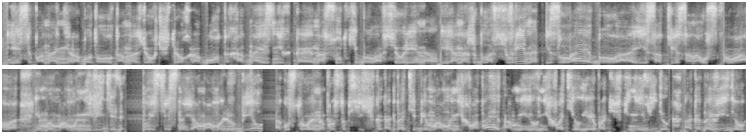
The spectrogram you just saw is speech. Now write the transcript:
если бы она не работала там на трех-четырех работах. Одна из них такая на сутки была все время. И она же была все время и злая была, и, соответственно, она уставала, и мы маму не видели. Ну, естественно, я маму любил. Так устроена просто психика. Когда тебе маму не хватает, а мне ее не хватило, я ее практически не видел. А когда видел,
